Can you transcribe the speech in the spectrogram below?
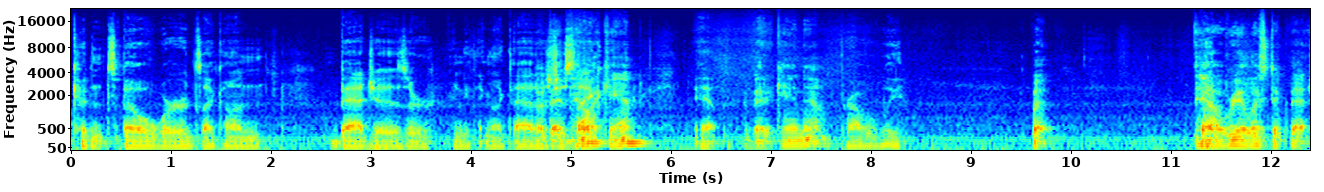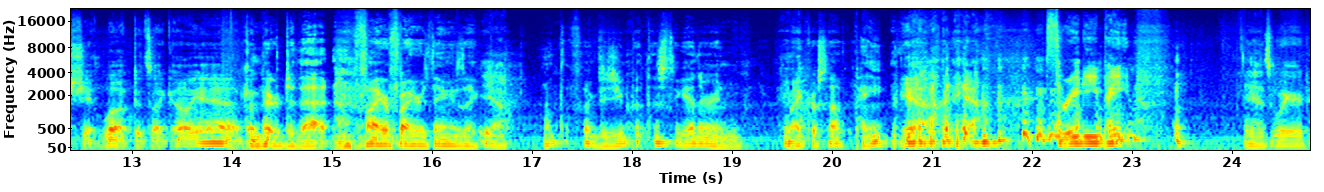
couldn't spell words like on badges or anything like that. It I was bet just now like it can. yeah, I bet it can now. probably. But how realistic that shit looked, it's like, oh yeah. Compared to that firefighter thing is like, Yeah. what the fuck? Did you put this together in Microsoft Paint? yeah. yeah. 3D paint. Yeah, it's weird.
